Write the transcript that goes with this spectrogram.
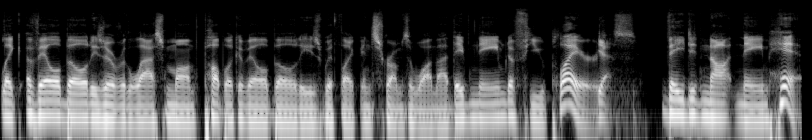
like availabilities over the last month, public availabilities with like in scrums and whatnot, they've named a few players. yes. They did not name him.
